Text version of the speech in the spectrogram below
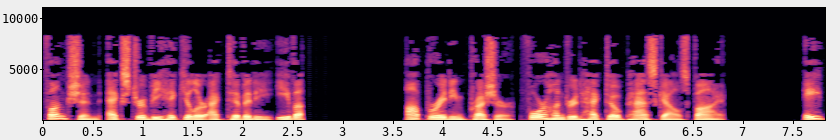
Function: extravehicular activity EVA. Operating pressure: 400 hectopascals 5. 8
